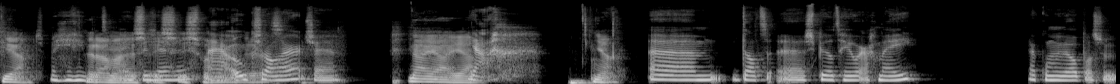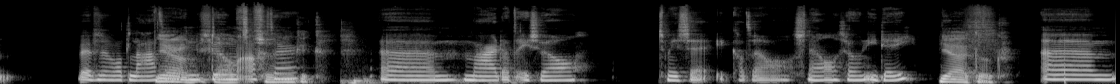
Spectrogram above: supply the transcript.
Ja, Dus Rama is- is- is zwanger, Nou ja, ook inderdaad. zwanger. Ze, nou ja, ja. ja, ja. Ehm, dat eh, speelt heel erg mee. Daar kom je wel pas een, even wat later Ja, in de film zo, achter. denk ik. Ehm, maar dat is wel, tenminste, ik had wel snel zo'n idee. Ja, ik ook. Ehm,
